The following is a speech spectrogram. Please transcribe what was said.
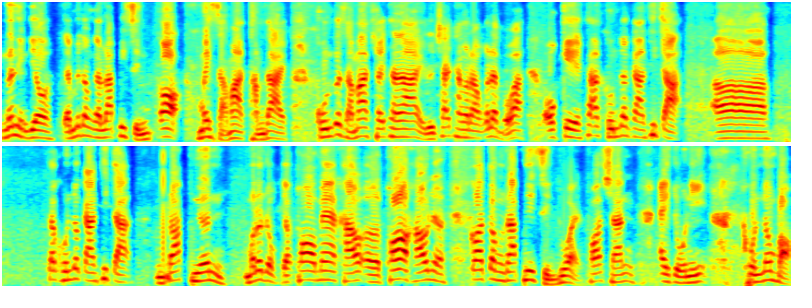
เงินอย่างเดียว แต่ไม่ต้องการรับหนี้สินก็ไม่สามารถทำได้ คุณก็สามารถใช้ทนายหรือใช้ทางเราก็ได้บอกว่าโอเค ถ้าคุณต้องการที่จะถ้าคุณต้องการที่จะรับเงินมรดกจากพ่อแม่เขาเออพ่อเขาเนี่ยก็ต้องรับหนี้สินด้วย เพราะฉะนั้นไอ้ตัวนี้คุณต้องบอก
